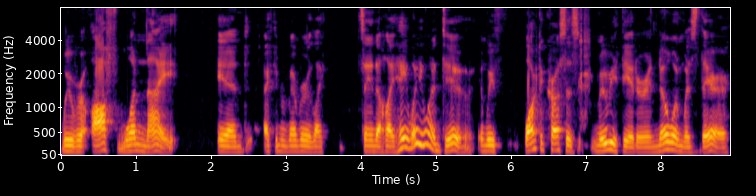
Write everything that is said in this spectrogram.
we were off one night. And I can remember like saying to Holly, "Hey, what do you want to do?" And we walked across this movie theater, and no one was there,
